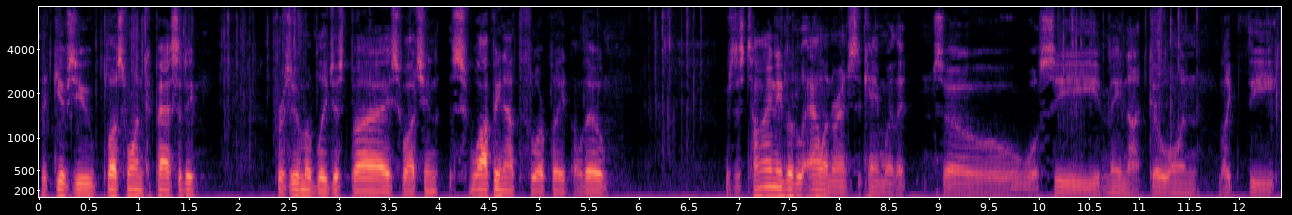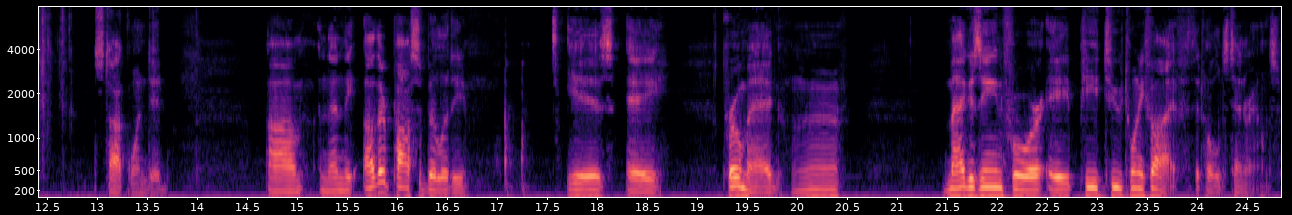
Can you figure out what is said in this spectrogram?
that gives you plus one capacity, presumably just by swatching, swapping out the floor plate, although there's this tiny little Allen wrench that came with it, so we'll see. It may not go on like the stock one did. Um, and then the other possibility is a Pro Mag uh, magazine for a P225 that holds 10 rounds.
